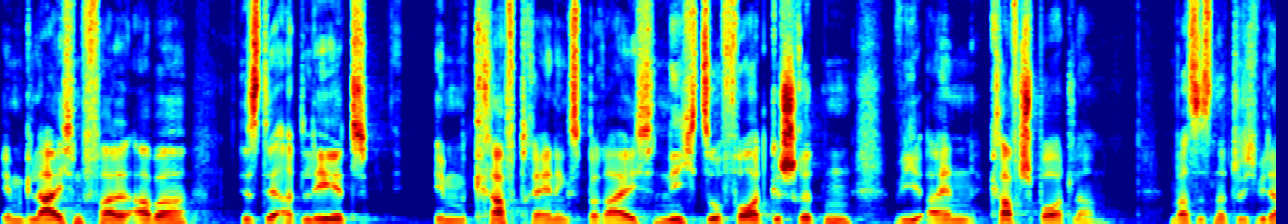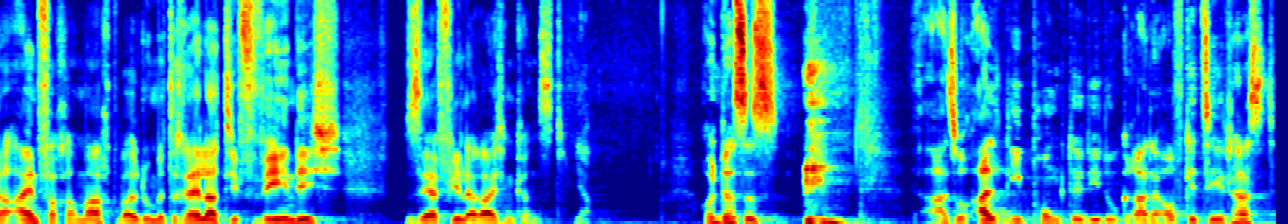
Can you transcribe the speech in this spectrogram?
Im gleichen Fall aber ist der Athlet im Krafttrainingsbereich nicht so fortgeschritten wie ein Kraftsportler, was es natürlich wieder einfacher macht, weil du mit relativ wenig sehr viel erreichen kannst. Ja. Und das ist also all die Punkte, die du gerade aufgezählt hast,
